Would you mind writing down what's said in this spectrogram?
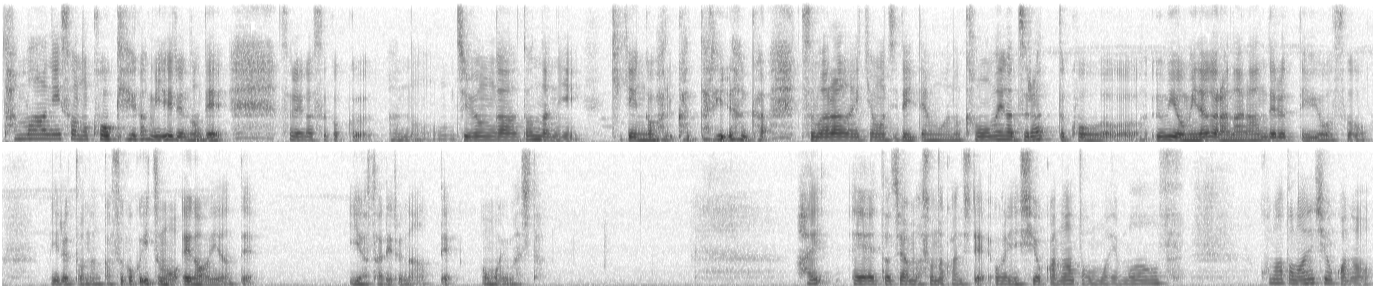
たまにその光景が見れるのでそれがすごくあの自分がどんなに機嫌が悪かったりなんかつまらない気持ちでいてもあのカモメがずらっとこう海を見ながら並んでるっていう様子を見るとなんかすごくいつも笑顔になって癒されるなって思いました。はいえーと、じゃあまあそんな感じで終わりにしようかなと思います。この後何しようかな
